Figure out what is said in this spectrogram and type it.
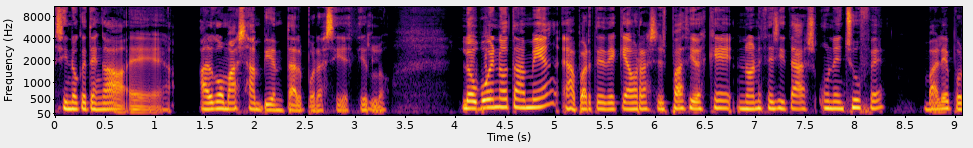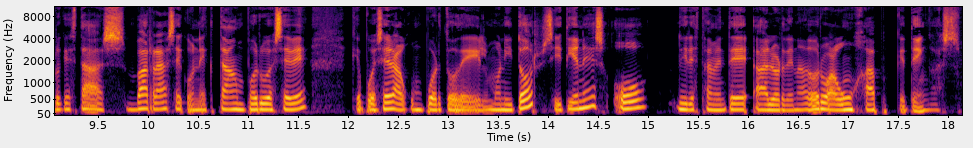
sino que tenga eh, algo más ambiental, por así decirlo. Lo bueno también, aparte de que ahorras espacio, es que no necesitas un enchufe, ¿vale? Porque estas barras se conectan por USB, que puede ser algún puerto del monitor, si tienes, o directamente al ordenador o algún hub que tengas.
